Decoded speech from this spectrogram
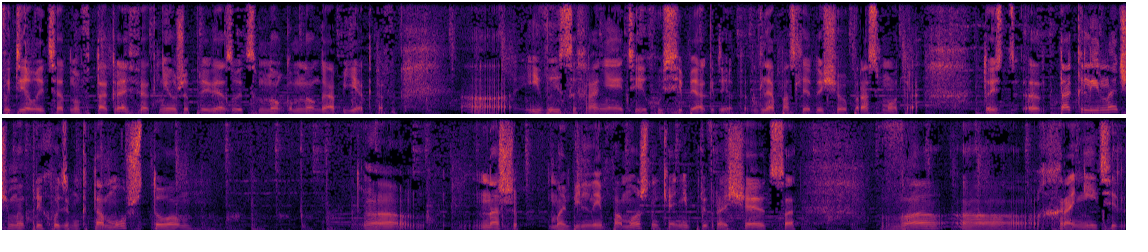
вы делаете одну фотографию, а к ней уже привязывается много-много объектов. А, И вы сохраняете их у себя где-то для последующего просмотра. То есть, э, так или иначе, мы приходим к тому, что э, наши мобильные помощники, они превращаются в э, хранитель,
